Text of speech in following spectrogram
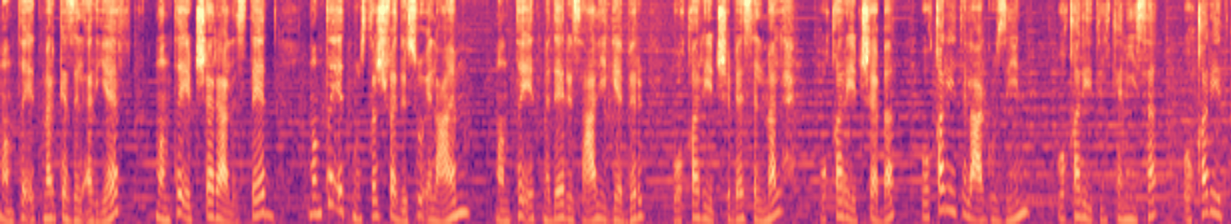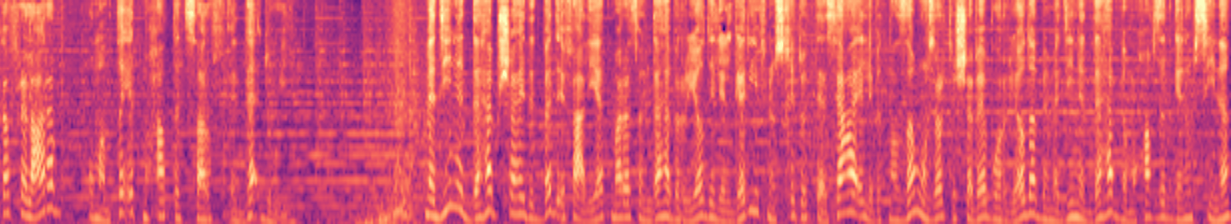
منطقة مركز الأرياف، منطقة شارع الاستاد، منطقة مستشفى دسوق العام، منطقة مدارس علي جابر، وقرية شباس الملح، وقرية شبا، وقرية العجوزين، وقرية الكنيسة، وقرية كفر العرب، ومنطقة محطة صرف الدقدوي. مدينة دهب شهدت بدء فعاليات ماراثون دهب الرياضي للجري في نسخته التاسعة اللي بتنظمه وزارة الشباب والرياضة بمدينة دهب بمحافظة جنوب سيناء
